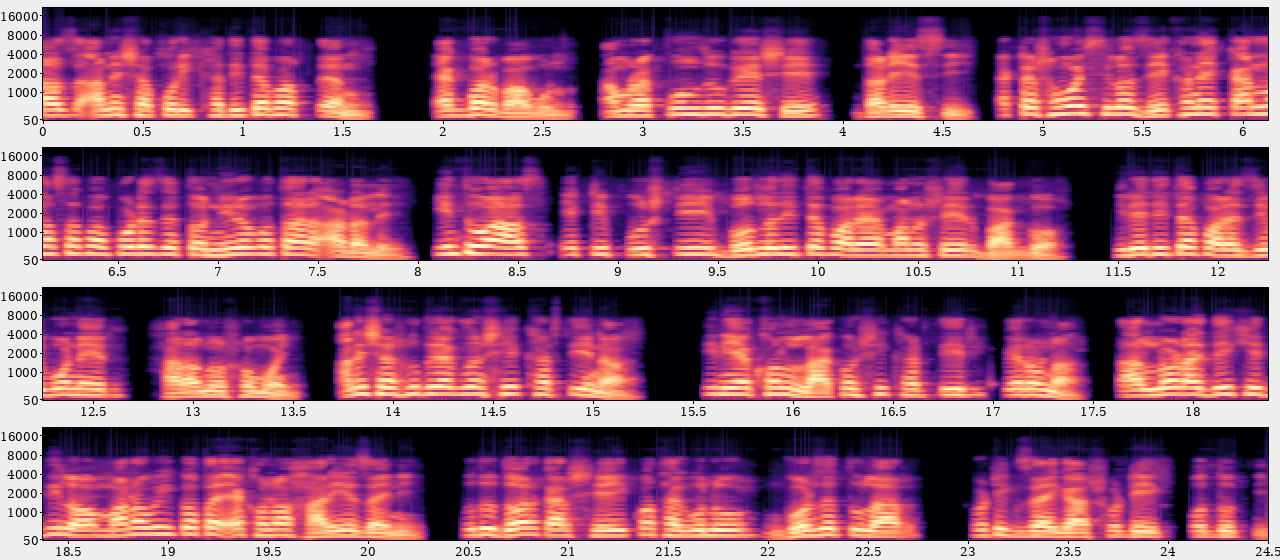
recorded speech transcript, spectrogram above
আজ আনিশা পরীক্ষা দিতে পারতেন? একবার ভাবুন, আমরা কোন যুগে এসে দাঁড়িয়েছি? একটা সময় ছিল যেখানে কান্না চাপা পড়ে যেত নীরবতার আড়ালে। কিন্তু আজ একটি পুষ্টি বদলে দিতে পারে মানুষের ভাগ্য ফিরে দিতে পারে জীবনের হারানো সময়। আনিশা শুধু একজন শিক্ষার্থী না, তিনি এখন লাখো শিক্ষার্থীর প্রেরণা। তার লড়াই দেখিয়ে দিল, মানবিকতা এখনও হারিয়ে যায়নি। শুধু দরকার সেই কথাগুলো গর্জে তোলার সঠিক জায়গা, সঠিক পদ্ধতি।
